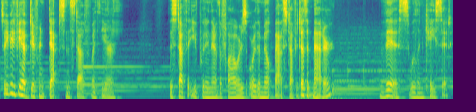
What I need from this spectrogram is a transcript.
So even if you have different depths and stuff with your the stuff that you put in there, the flowers or the milk bath stuff, it doesn't matter. This will encase it.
